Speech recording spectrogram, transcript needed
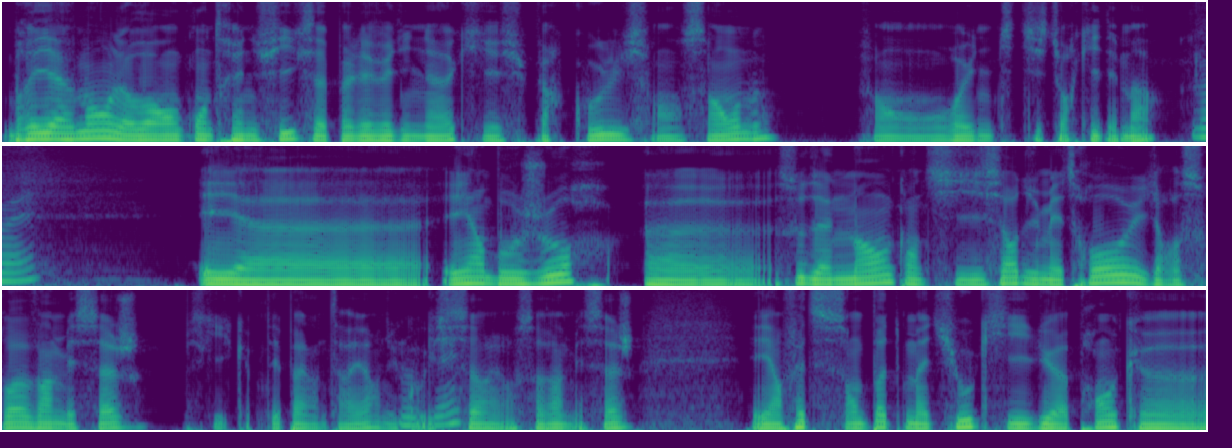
Brièvement, on va rencontrer une fille qui s'appelle Evelina, qui est super cool, ils sont ensemble. Enfin, on voit une petite histoire qui démarre. Ouais. Et, et un beau jour, soudainement, quand il sort du métro, il reçoit 20 messages, parce qu'il captait pas à l'intérieur, du coup il sort et reçoit 20 messages. Et en fait, c'est son pote Matthew qui lui apprend que,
